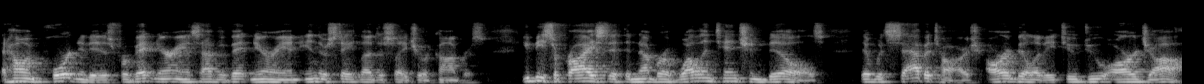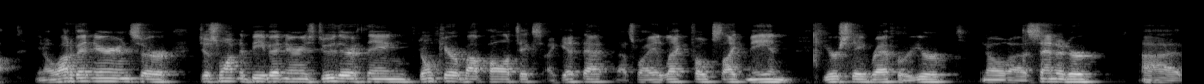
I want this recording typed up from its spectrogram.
at how important it is for veterinarians to have a veterinarian in their state legislature or Congress. You'd be surprised at the number of well-intentioned bills that would sabotage our ability to do our job. You know, a lot of veterinarians are just wanting to be veterinarians, do their thing, don't care about politics. I get that. That's why I elect folks like me and your state rep or your, you know, uh, senator. Uh,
